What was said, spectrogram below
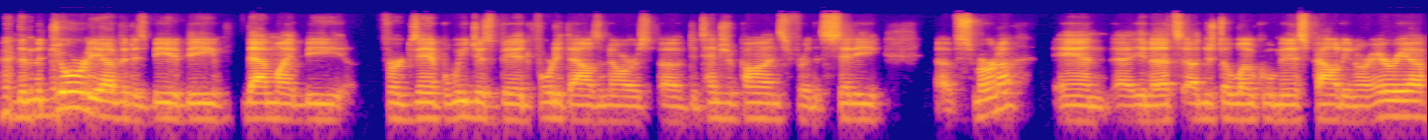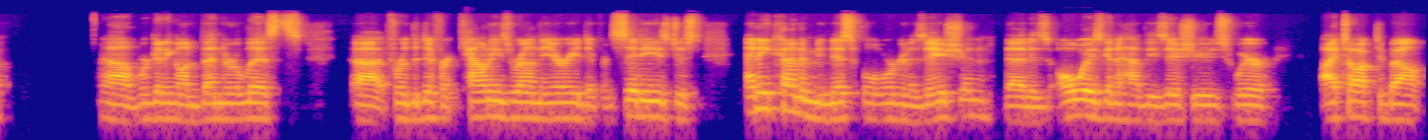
the majority of it is B2B. That might be for example, we just bid forty thousand dollars of detention ponds for the city of Smyrna, and uh, you know that's uh, just a local municipality in our area. Uh, we're getting on vendor lists uh, for the different counties around the area, different cities, just any kind of municipal organization that is always going to have these issues. Where I talked about,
